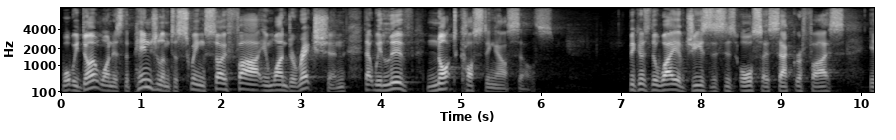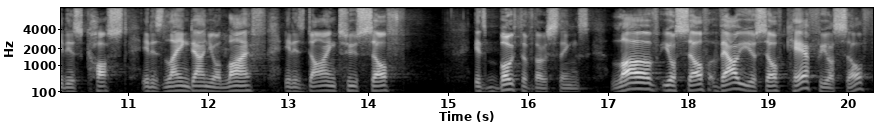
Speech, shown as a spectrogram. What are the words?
what we don't want is the pendulum to swing so far in one direction that we live not costing ourselves. Because the way of Jesus is also sacrifice, it is cost, it is laying down your life, it is dying to self. It's both of those things love yourself, value yourself, care for yourself,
